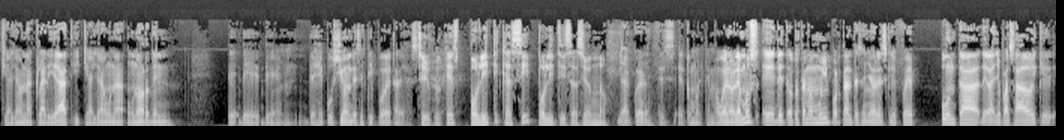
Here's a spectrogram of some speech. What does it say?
que haya una claridad y que haya una, un orden de, de- de- de ejecución de ese tipo de tareas. Sí, yo creo que es política sí, politización no. De acuerdo. es eh, como el tema. Bueno, hablemos eh, de otro tema muy importante, señores, que fue punta del año pasado y que eh,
